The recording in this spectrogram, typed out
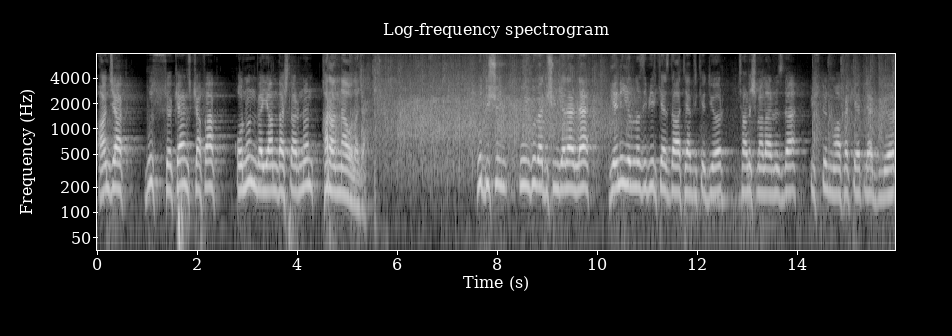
Ancak bu söken şafak onun ve yandaşlarının karanlığı olacaktır. Bu düşün, duygu ve düşüncelerle yeni yılınızı bir kez daha tebrik ediyor. Çalışmalarınızda üstün muvaffakiyetler diliyor.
